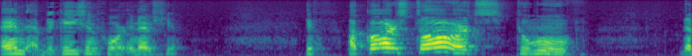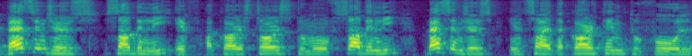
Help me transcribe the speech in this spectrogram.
and application for inertia. If a car starts to move, the passengers suddenly, if a car starts to move suddenly, passengers inside the car tend to fall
